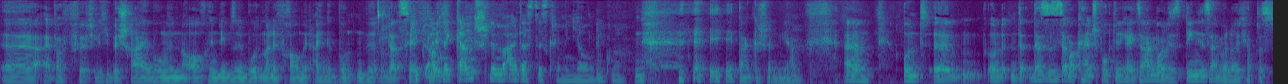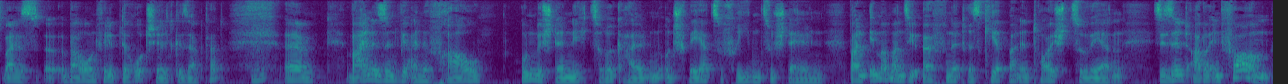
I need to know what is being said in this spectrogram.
äh, einfach fürchterliche Beschreibungen, auch in dem Sinne, wo immer eine Frau mit eingebunden wird. Und Es gibt auch eine ganz schlimme Altersdiskriminierung, Dietmar. Dankeschön, ja. Ähm, und, ähm, und das ist aber kein Spruch, den ich eigentlich sagen wollte. Das Ding ist einfach nur, ich habe das, weil das äh, Baron Philipp de Rothschild gesagt hat. Ähm, Weine sind wie eine Frau, unbeständig, zurückhaltend und schwer zufriedenzustellen. Wann immer man sie öffnet, riskiert man enttäuscht zu werden. Sie sind aber in Form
